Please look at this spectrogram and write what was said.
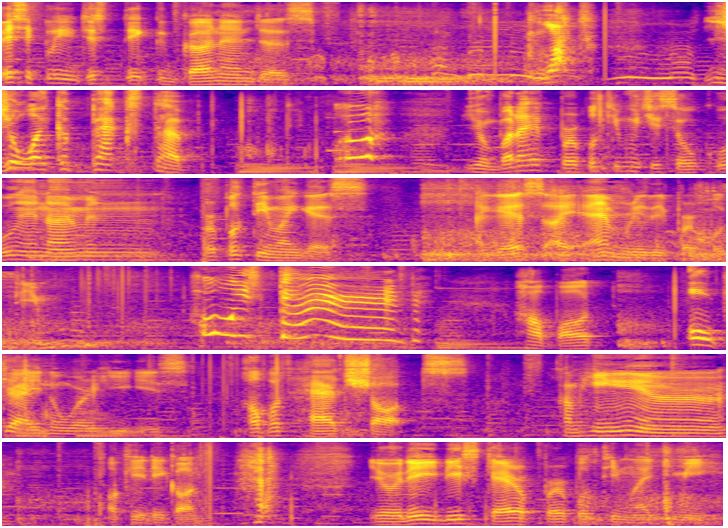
Basically, just take a gun and just what? Yo, I got backstab. Ah! Yo, but I have purple team, which is so cool, and I'm in purple team, I guess. I guess I am really purple team. Who is dead? How about? Okay, I know where he is. How about headshots? Come here. Okay, they gone. Yo, they they scared of purple team like me.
